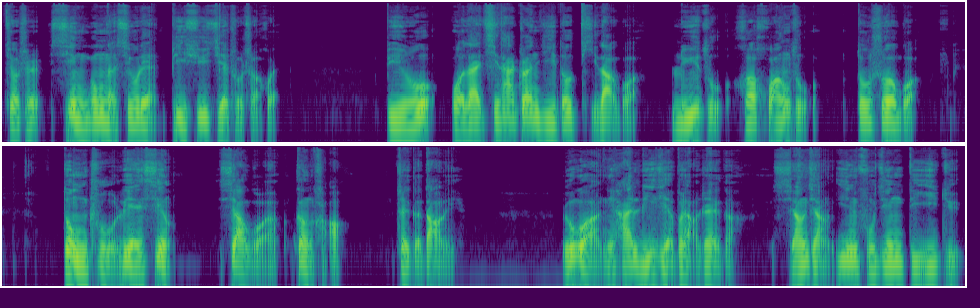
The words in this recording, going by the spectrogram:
就是性功的修炼必须接触社会。比如我在其他专辑都提到过，吕祖和黄祖都说过，动处练性，效果更好，这个道理。如果你还理解不了这个，想想《阴符经》第一句：“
